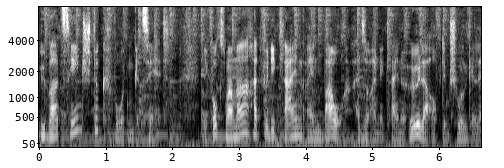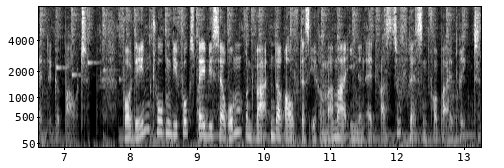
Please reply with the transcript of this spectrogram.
Über zehn Stück wurden gezählt. Die Fuchsmama hat für die Kleinen einen Bau, also eine kleine Höhle auf dem Schulgelände gebaut. Vor dem toben die Fuchsbabys herum und warten darauf, dass ihre Mama ihnen etwas zu fressen vorbeibringt.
